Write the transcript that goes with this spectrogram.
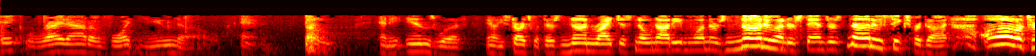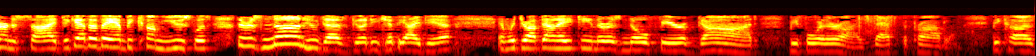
take right out of what you know and boom. And he ends with, you know, he starts with, there's none righteous, no, not even one. There's none who understands. There's none who seeks for God. All have turned aside. Together they have become useless. There is none who does good. You get the idea? And we drop down 18, there is no fear of God before their eyes. That's the problem. Because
